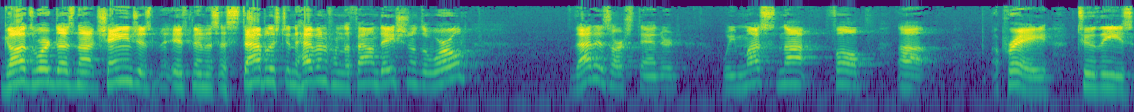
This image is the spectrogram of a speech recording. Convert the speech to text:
God's Word does not change. it's been established in heaven from the foundation of the world. That is our standard. We must not fall uh, prey to these,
